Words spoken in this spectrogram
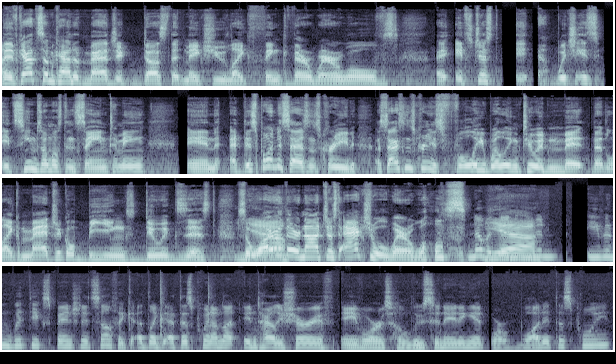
They've got some kind of magic dust that makes you like think they're werewolves. I- It's just, it, which is, it seems almost insane to me. And at this point in Assassin's Creed, Assassin's Creed is fully willing to admit that like magical beings do exist. So why are there not just actual werewolves? No, but Yeah. then even even with the expansion itself, it, uh, like at this point, I'm not entirely sure if Eivor is hallucinating it or what at this point,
